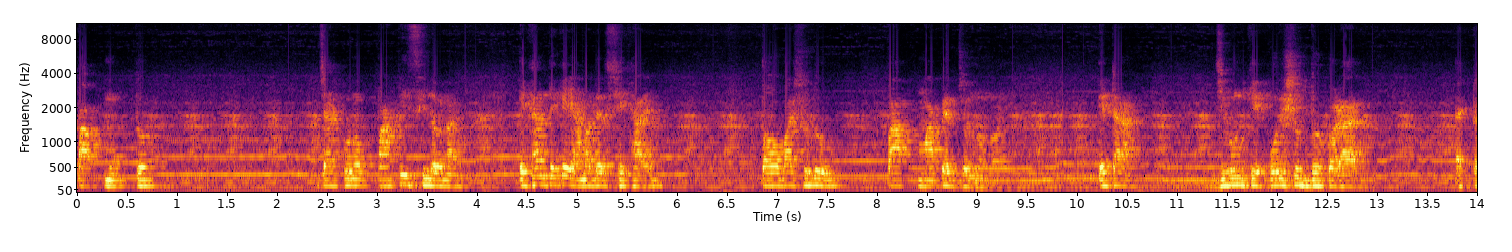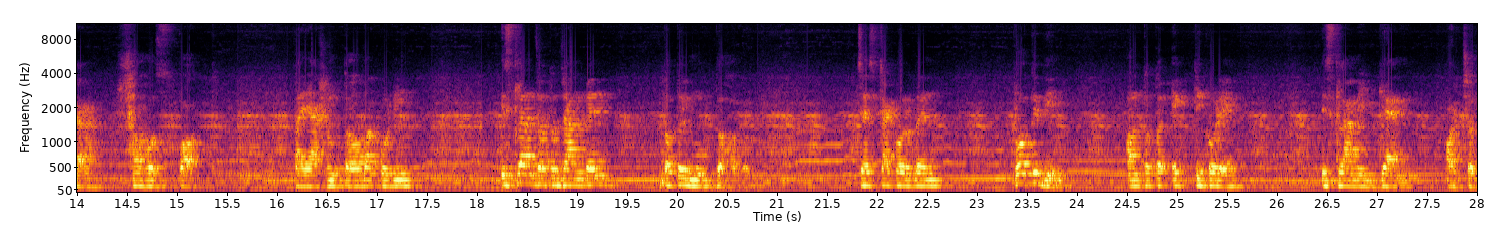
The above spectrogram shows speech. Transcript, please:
পাপ মুক্ত। যার কোনো পাপই ছিল না। এখান থেকেই আমাদের শেখায়, তওবা শুধু পাপ মাপের জন্য নয়। এটা জীবনকে পরিশুদ্ধ করার একটা সহজ পথ। তাই আসুন তওবা করি। ইসলাম যত জানবেন, ততই মুক্ত হবেন চেষ্টা করবেন প্রতিদিন অন্তত একটি করে ইসলামিক জ্ঞান অর্জন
